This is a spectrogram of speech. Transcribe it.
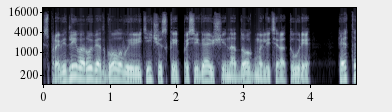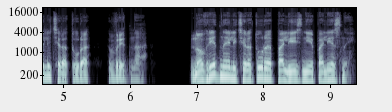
Справедливо рубят голову еретической, посягающей на догмы литературе, эта литература вредна. Но вредная литература полезнее полезной,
